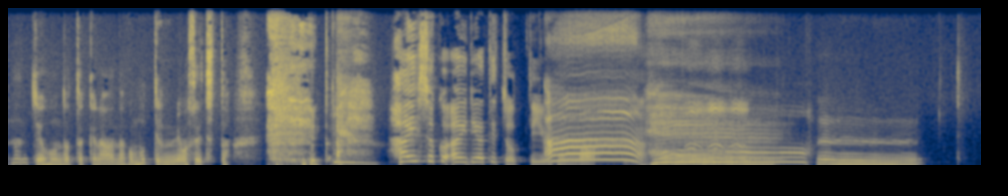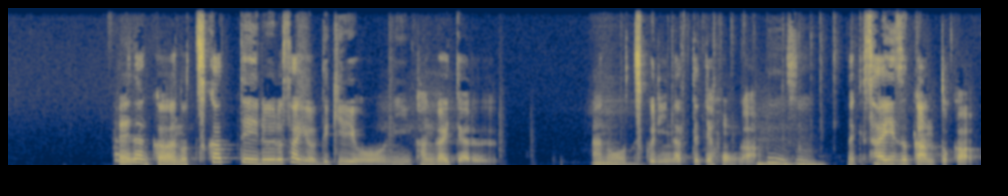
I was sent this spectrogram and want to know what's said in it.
なんていう本だったっけな。なんか持ってるのに忘れちゃった。えっとあ配色アイデア手帳っていう本が。あーへうんうんうんうん。あれなんか、あの、使っていろいろ作業できるように考えてある、あの、うん作りになってて本が。うんうんなんかサイズ感とか、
